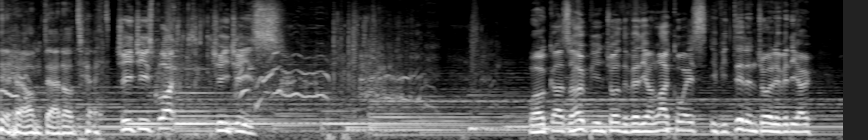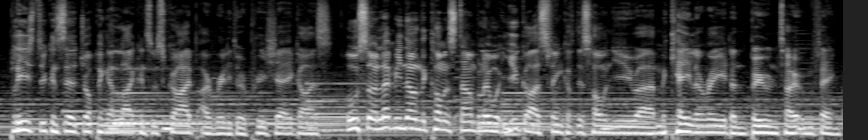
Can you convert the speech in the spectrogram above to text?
yeah, I'm dead, I'm dead. GG's, Blight. GG's. Well guys, I hope you enjoyed the video and like always, if you did enjoy the video, please do consider dropping a like and subscribe. I really do appreciate it guys. Also, let me know in the comments down below what you guys think of this whole new uh, Mikaela Reid and Boon Totem thing.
